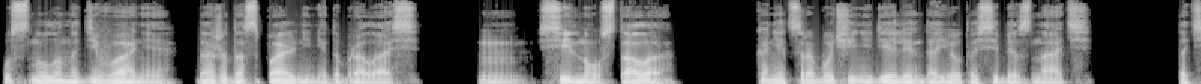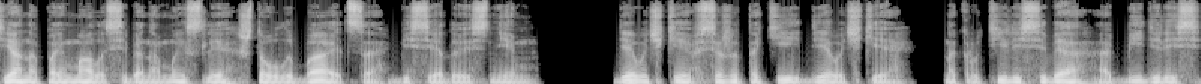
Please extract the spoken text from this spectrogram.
Уснула на диване. Даже до спальни не добралась». «М, «Сильно устала?» Конец рабочей недели дает о себе знать. Татьяна поймала себя на мысли, что улыбается, беседуя с ним. Девочки все же такие девочки. Накрутили себя, обиделись,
